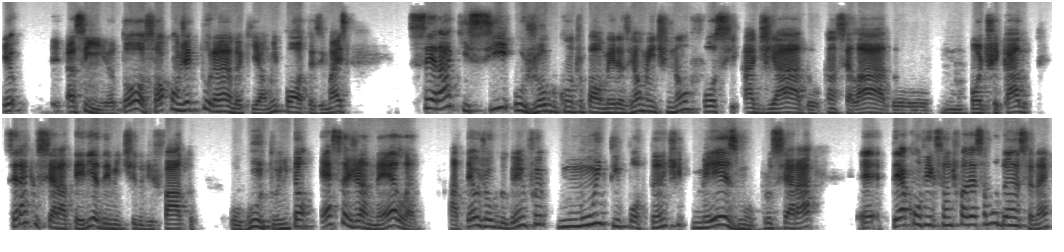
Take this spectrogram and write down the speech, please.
Eu, assim, eu tô só conjecturando aqui, é uma hipótese, mas será que se o jogo contra o Palmeiras realmente não fosse adiado, cancelado, modificado, será que o Ceará teria demitido de fato o Guto? Então, essa janela até o jogo do Grêmio foi muito importante mesmo para o Ceará é, ter a convicção de fazer essa mudança, né?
